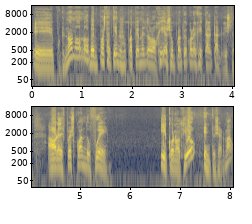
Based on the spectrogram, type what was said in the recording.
eh, porque no, no, no, Benposta tiene su propia metodología, su propio colegio y tal, tal, listo. Ahora después cuando fue y conoció, entusiasmado.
